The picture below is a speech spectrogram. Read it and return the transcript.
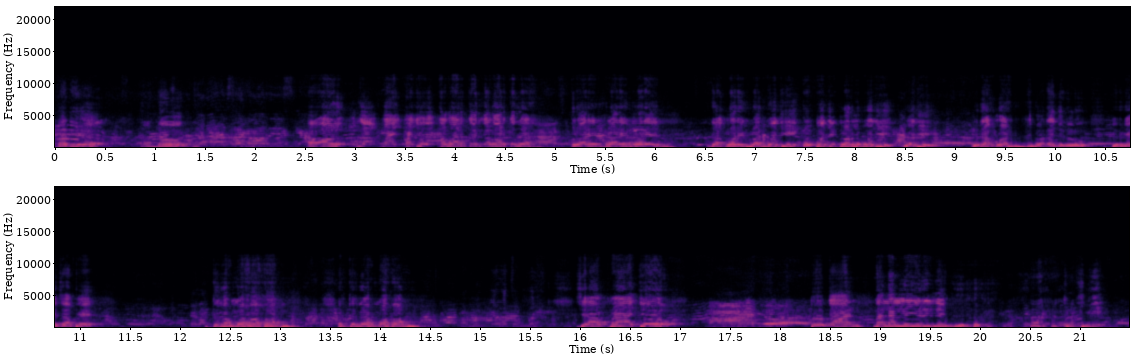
Tadi ya, mundur. Oh, enggak, ma- maju, keluarkan, keluarkan udah. Keluarin, keluarin, keluarin. Udah keluarin, keluarin Bu Haji. Bu Haji keluar dulu, Bu Haji. Bu Haji. Udah keluar, keluar aja dulu biar gak capek. Tengah mohon. Tengah mohon. Siap, maju. Maju. Tuh kan, nanan liur ini.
